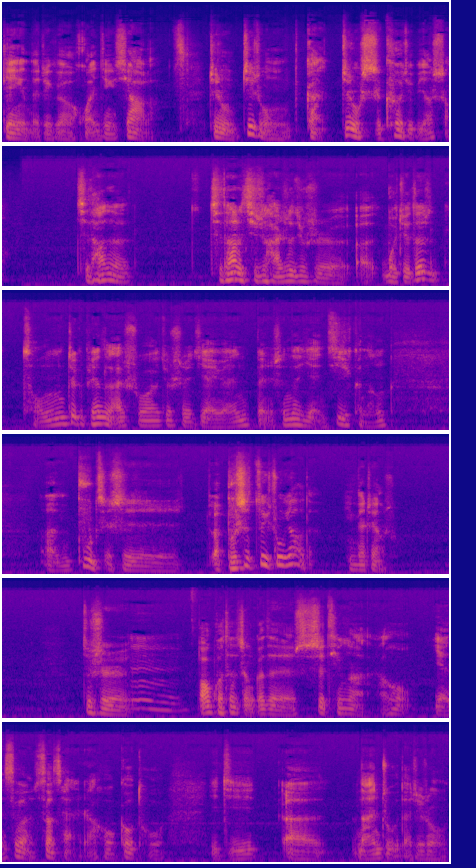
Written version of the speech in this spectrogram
电影的这个环境下了，这种这种感这种时刻就比较少。其他的，其他的其实还是就是呃，我觉得从这个片子来说，就是演员本身的演技可能，嗯，不只是呃不是最重要的，应该这样说。就是，嗯，包括他整个的视听啊，然后颜色、色彩，然后构图，以及呃男主的这种，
